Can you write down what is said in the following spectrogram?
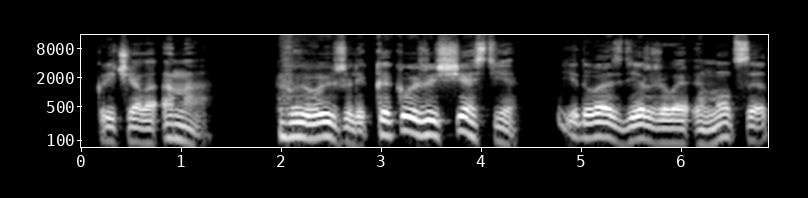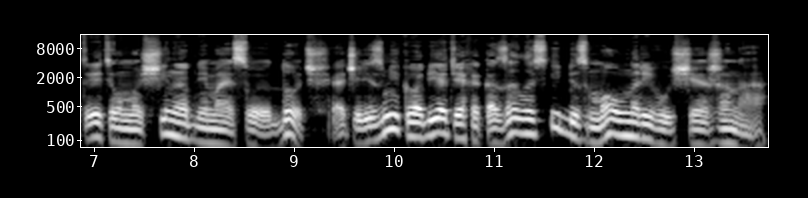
– кричала она. «Вы выжили! Какое же счастье!» Едва сдерживая эмоции, ответил мужчина, обнимая свою дочь, а через миг в объятиях оказалась и безмолвно ревущая жена.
